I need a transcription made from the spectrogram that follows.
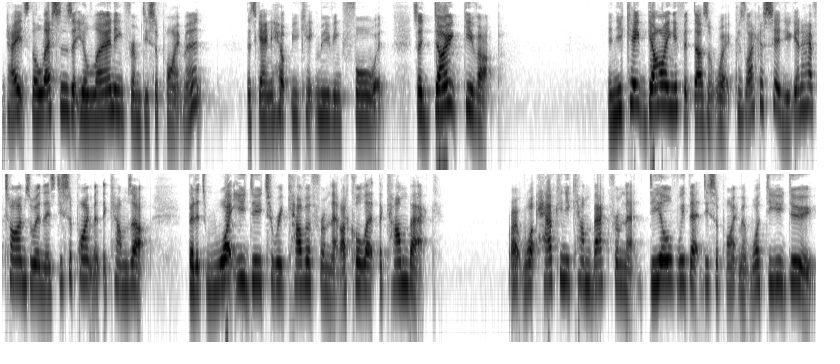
Okay, it's the lessons that you're learning from disappointment that's going to help you keep moving forward. So don't give up. And you keep going if it doesn't work. Because, like I said, you're going to have times when there's disappointment that comes up, but it's what you do to recover from that. I call that the comeback. Right? What, how can you come back from that? Deal with that disappointment. What do you do?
